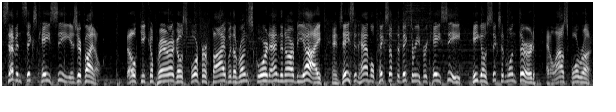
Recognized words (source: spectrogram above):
7 6 KC is your final. Melky Cabrera goes 4 for 5 with a run scored and an RBI, and Jason Hammel picks up the victory for KC. He goes 6 and 1 third and allows 4 runs.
